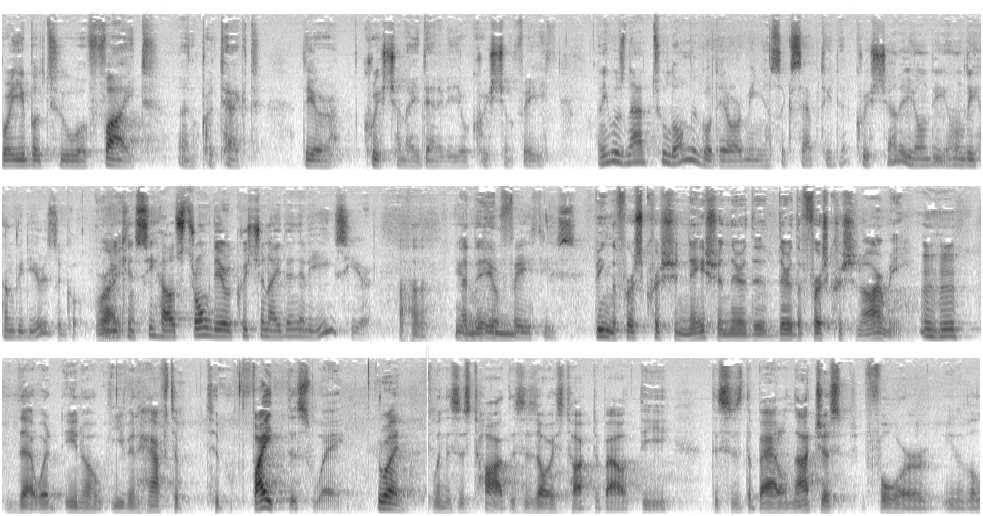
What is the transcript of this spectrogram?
were able to uh, fight and protect their Christian identity or Christian faith. And it was not too long ago that Armenians accepted Christianity, only only hundred years ago. Right. You can see how strong their Christian identity is here. Uh-huh. You And know, they- their faith is. being the first Christian nation, they're the they're the first Christian army that would you know even have to to fight this way. Right. When this is taught, this is always talked about the this is the battle not just for you know the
